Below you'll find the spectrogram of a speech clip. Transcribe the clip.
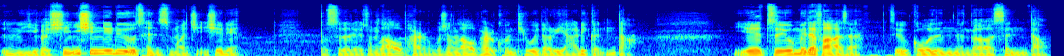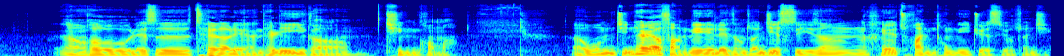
嗯一个新兴的旅游城市嘛，近些年不是那种老牌儿。我想老牌儿可能体会到的压力更大，也只有没得法噻，只有个人能够神到。然后那是扯了那两天的一个。情况嘛，呃，我们今天要放的那张专辑是一张很传统的爵士乐专辑。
